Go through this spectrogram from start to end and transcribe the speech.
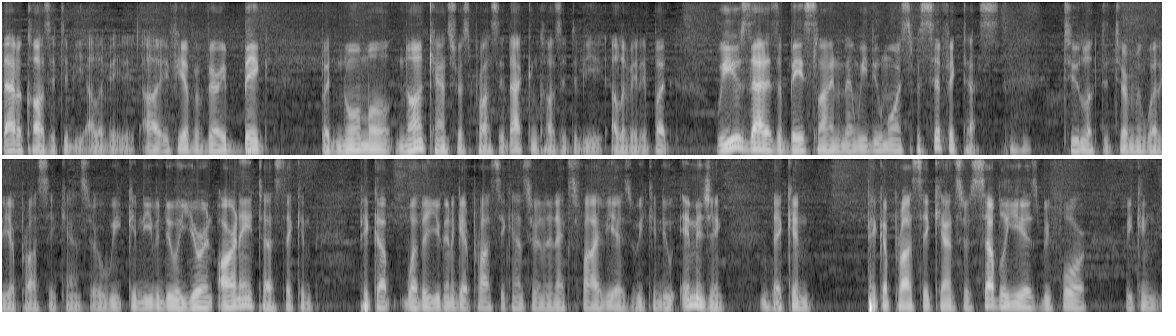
that'll cause it to be elevated. Uh, if you have a very big but normal non-cancerous prostate, that can cause it to be elevated. But we use that as a baseline, and then we do more specific tests mm-hmm. to look determine whether you have prostate cancer. We can even do a urine RNA test that can pick up whether you're going to get prostate cancer in the next five years. We can do imaging mm-hmm. that can pick up prostate cancer several years before we can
